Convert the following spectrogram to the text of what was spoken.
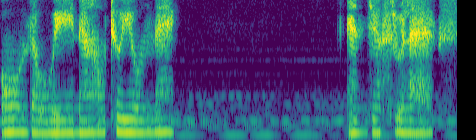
all the way now to your neck, and just relax.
